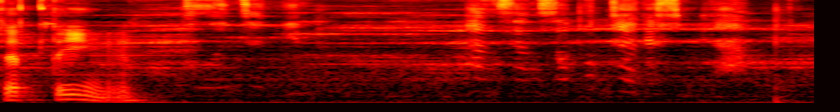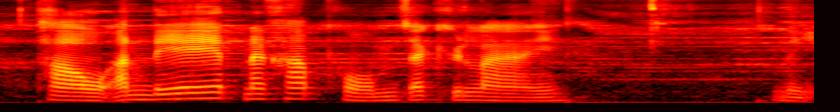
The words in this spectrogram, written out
setting เผ่าอันเดสนะครับผมแจ็คคิวไลนี่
